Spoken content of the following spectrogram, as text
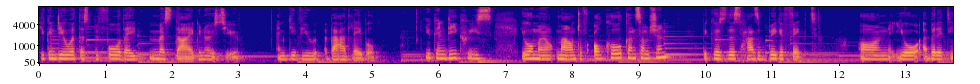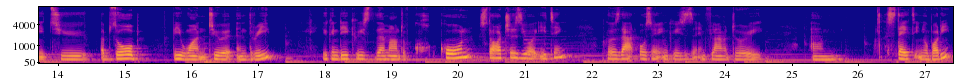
you can deal with this before they misdiagnose you and give you a bad label you can decrease your amount of alcohol consumption because this has a big effect on your ability to absorb B1, 2, and 3. You can decrease the amount of corn starches you are eating because that also increases the inflammatory um, state in your body.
